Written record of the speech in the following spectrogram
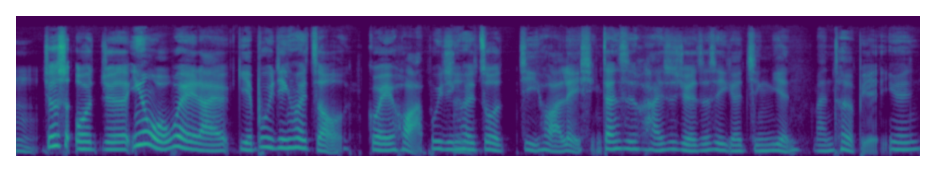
嗯就是我觉得，因为我未来也不一定会走规划，不一定会做计划类型，但是还是觉得这是一个经验，蛮特别。因为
